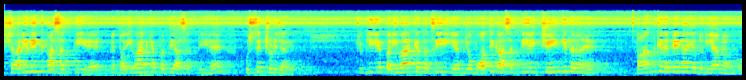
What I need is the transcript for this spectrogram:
शारीरिक आसक्ति है, अपने परिवार के प्रति आसक्ति है, उससे छुट जाए। क्योंकि ये परिवार के प्रति ये जो भौतिक आसक्ति एक चेन की तरह है, बाँध के रखेगा ये दुनिया में हमको।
